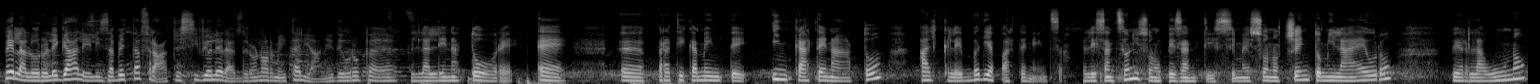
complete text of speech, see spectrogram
Per la loro legale Elisabetta Frate si violerebbero norme italiane ed europee l'allenatore è eh, praticamente incatenato al club di appartenenza. Le sanzioni sono pesantissime, sono 100.000 euro per la 1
